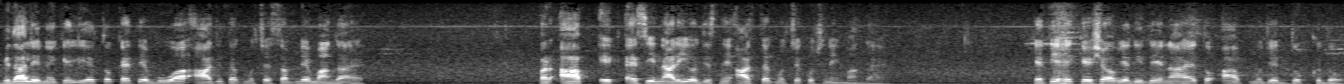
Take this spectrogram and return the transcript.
विदा लेने के लिए तो कहते बुआ, आज तक मुझसे सबने मांगा है, पर आप एक ऐसी नारी हो जिसने आज तक मुझसे कुछ नहीं मांगा है। कहती है केशव, यदि देना है तो आप मुझे दुख दो।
